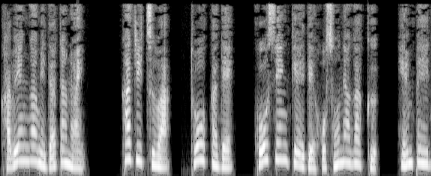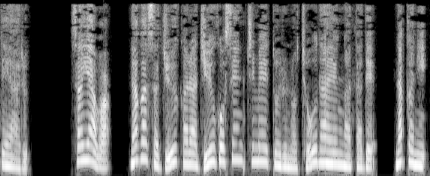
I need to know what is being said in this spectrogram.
花弁が目立たない。果実は、糖化で、光線形で細長く、扁平である。鞘は、長さ10から15センチメートルの長楕円型で、中に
